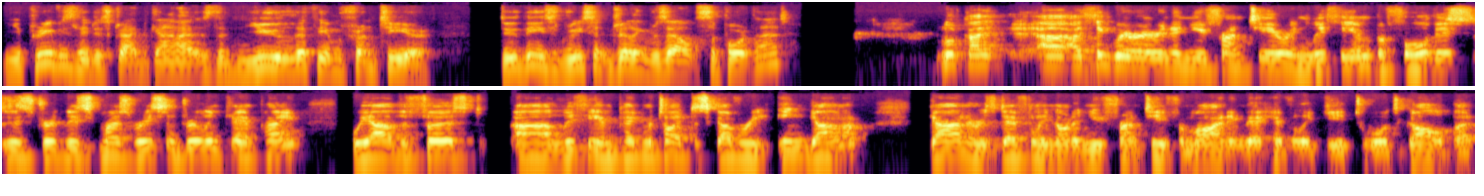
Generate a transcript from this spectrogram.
You previously described Ghana as the new lithium frontier. Do these recent drilling results support that? Look, I, uh, I think we were in a new frontier in lithium before this, this, this most recent drilling campaign. We are the first uh, lithium pegmatite discovery in Ghana. Ghana is definitely not a new frontier for mining. They're heavily geared towards gold, but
